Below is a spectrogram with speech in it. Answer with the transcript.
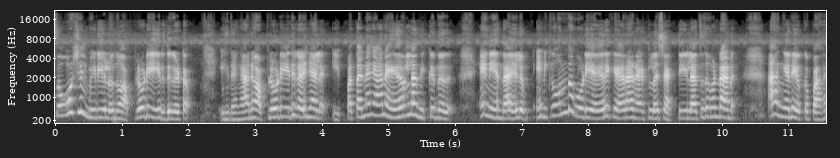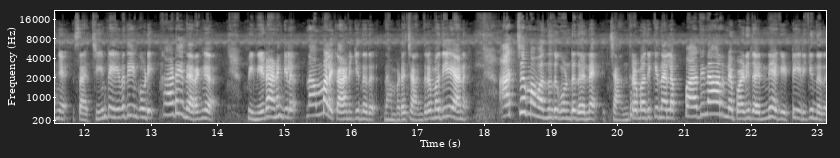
സോഷ്യൽ മീഡിയയിലൊന്നും അപ്ലോഡ് ചെയ്യരുത് കേട്ടോ. ഇതെങ്ങാനും അപ്ലോഡ് ചെയ്ത് കഴിഞ്ഞാൽ ഇപ്പം തന്നെ ഞാൻ എയറിലാണ് നിൽക്കുന്നത് ഇനി എന്തായാലും എനിക്ക് ഒന്നുകൂടി ഏറി കയറാനായിട്ടുള്ള ശക്തിയില്ലാത്തത് കൊണ്ടാണ്. അങ്ങനെയൊക്കെ പറഞ്ഞ് സച്ചിയും രേവതിയും കൂടി കടയിൽ നിന്ന് ഇറങ്ങുക. പിന്നീടാണെങ്കിൽ നമ്മളെ കാണിക്കുന്നത് നമ്മുടെ ചന്ദ്രമതിയെയാണ്. അച്ചമ്മ വന്നത് കൊണ്ട് തന്നെ ചന്ദ്രമതിക്ക് നല്ല പതിനാറിന്റെ പണി തന്നെയാണ് കിട്ടിയിരിക്കുന്നത്.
